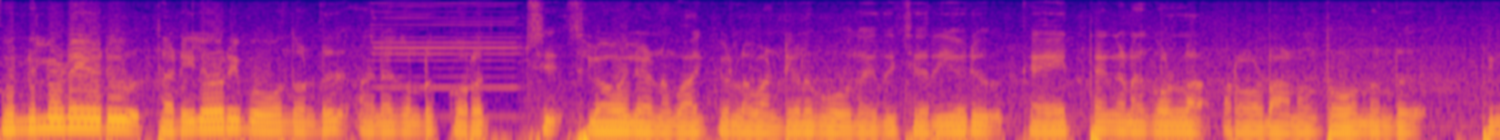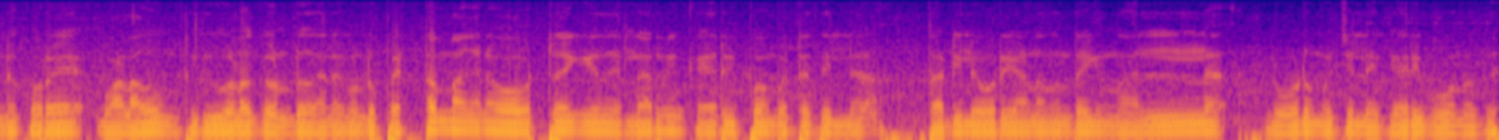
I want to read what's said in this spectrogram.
മുന്നിലൂടെ ഒരു തടി ലോറി പോകുന്നുണ്ട്. അതിനെ കൊണ്ട് കുറച്ച് സ്ലോയിലാണ് ബാക്കിയുള്ള വണ്ടികൾ പോകുന്നത്. ഇത് ചെറിയൊരു കയറ്റം കണക്കുള്ള റോഡാണെന്ന് തോന്നുന്നുണ്ട്. പിന്നെ കുറേ വളവും തിരിവുകളൊക്കെ ഉണ്ട്. അതിനെ കൊണ്ട് പെട്ടെന്ന് അങ്ങനെ ഓവർടേക്ക് ചെയ്ത് എല്ലാവർക്കും കയറി പോകാൻ പറ്റത്തില്ല. തടി ലോറിയാണെന്നുണ്ടെങ്കിൽ നല്ല ലോഡും വെച്ചല്ലേ കയറി പോകുന്നത്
